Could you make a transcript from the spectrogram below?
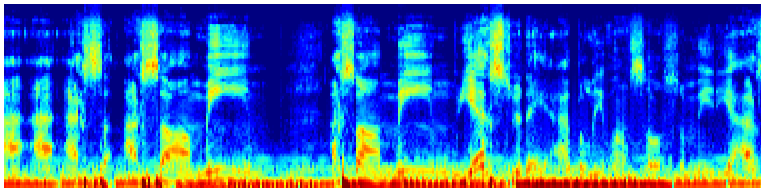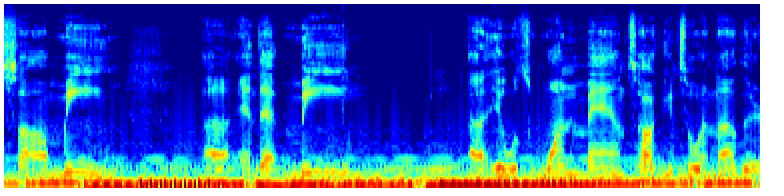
I, I, I, I saw a meme I saw a meme yesterday, I believe, on social media. I saw a meme, uh, and that meme, uh, it was one man talking to another,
